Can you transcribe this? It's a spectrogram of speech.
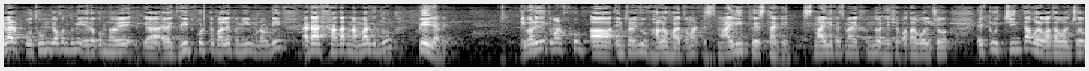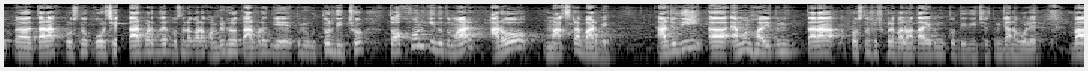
এবার প্রথম যখন তুমি এরকমভাবে এটা গ্রিড করতে পারলে তুমি মোটামুটি একটা সাত আট নাম্বার কিন্তু পেয়ে যাবে। এবার যদি তোমার খুব ইন্টারভিউ ভালো হয়, তোমার স্মাইলি ফেস থাকে স্মাইলি ফেস মানে সুন্দর হেসে কথা বলছো, একটু চিন্তা করে কথা বলছো তারা প্রশ্ন করছে, তারপরে তাদের প্রশ্নটা করা কমপ্লিট হলো, তারপরে গিয়ে তুমি উত্তর দিচ্ছ, তখন কিন্তু তোমার আরও মার্কসটা বাড়বে। আর যদি এমন হয় যে তুমি, তারা প্রশ্ন শেষ করে পারো না আগে তুমি উত্তর দিয়ে দিচ্ছ তুমি জানো বলে, বা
